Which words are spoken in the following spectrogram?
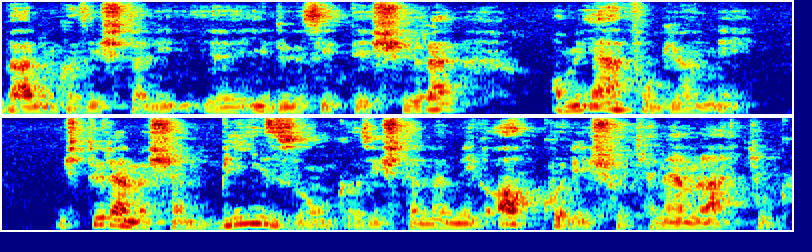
várjunk az Isten időzítésére, ami el fog jönni. És türelmesen bízzunk az Istenben, még akkor is, hogyha nem látjuk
